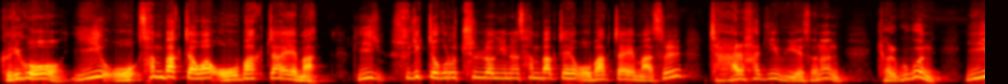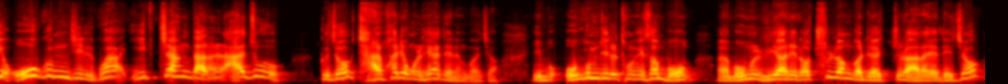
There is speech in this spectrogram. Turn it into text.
그리고 이 오, 삼박자와 오박자의 맛, 이 수직적으로 출렁이는 삼박자의 오박자의 맛을 잘 하기 위해서는 결국은 이 오금질과 입장단을 아주 그죠 잘 활용을 해야 되는 거죠. 이 오금질을 통해서 몸 어, 몸을 위아래로 출렁거릴 줄 알아야 되죠.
